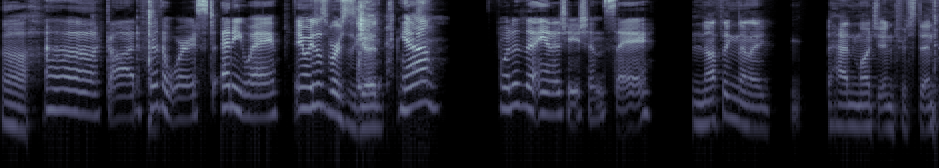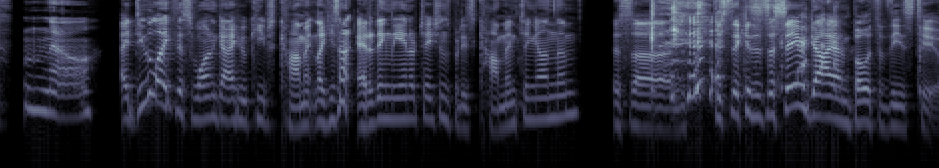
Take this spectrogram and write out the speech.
Ugh. Oh God, we're the worst. Anyway, Anyways, this verse is good. yeah. What did the annotations say? Nothing that I had much interest in. No. I do like this one guy who keeps comment like he's not editing the annotations, but he's commenting on them. This uh just because it's the same guy on both of these two.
